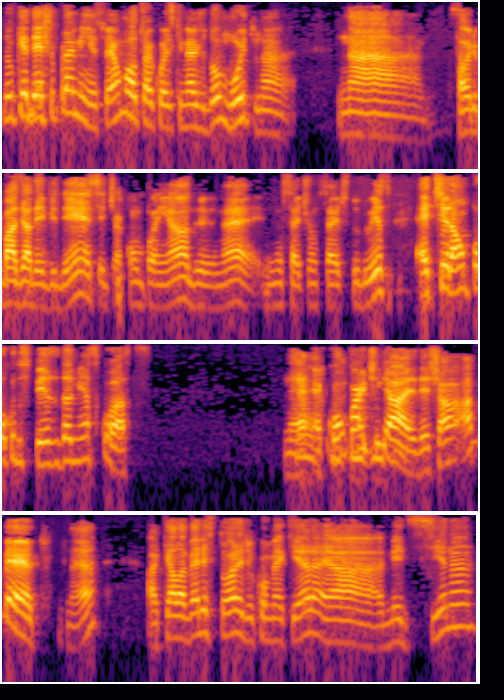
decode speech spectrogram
do que deixo para mim. Isso é uma outra coisa que me ajudou muito na, na saúde baseada em evidência, te acompanhando né, no 717, tudo isso, é tirar um pouco dos pesos das minhas costas. Né? É compartilhar, é deixar aberto, né? Aquela velha história de como é que era, é a medicina,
